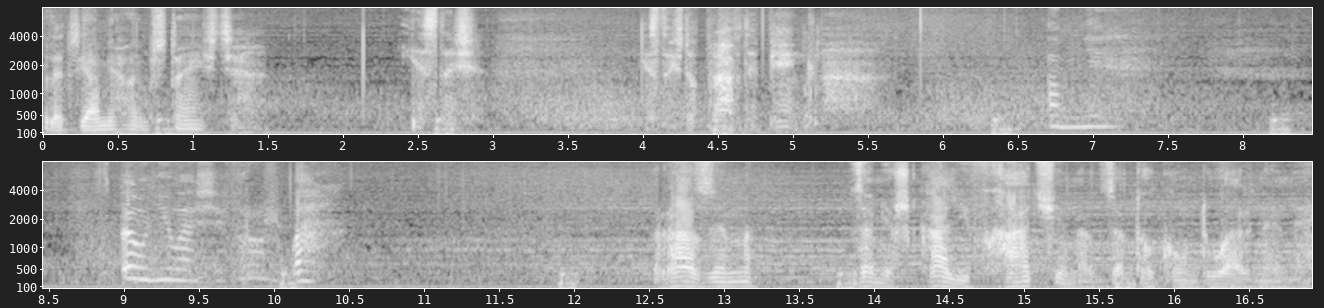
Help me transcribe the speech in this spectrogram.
lecz ja miałem szczęście. Jesteś, jesteś doprawdy piękna. A mnie spełniła się wróżba. Razem zamieszkali w chacie nad zatoką Douarnenez.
